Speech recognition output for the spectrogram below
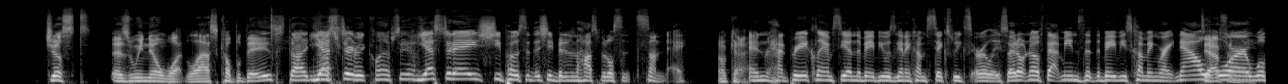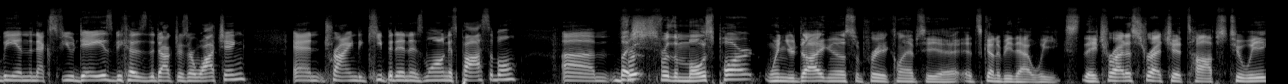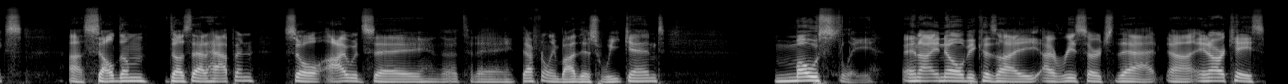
just as we know what, last couple days diagnosed Yester- preeclampsia? Yesterday, she posted that she'd been in the hospital since Sunday. Okay. and had preeclampsia, and the baby was going to come six weeks early. So I don't know if that means that the baby's coming right now or will be in the next few days because the doctors are watching and trying to keep it in as long as possible. Um, but for, sh- for the most part, when you're diagnosed with preeclampsia, it's going to be that weeks. They try to stretch it tops two weeks. Uh, seldom does that happen. So I would say that today, definitely by this weekend, mostly. And I know because I I researched that. Uh, in our case,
